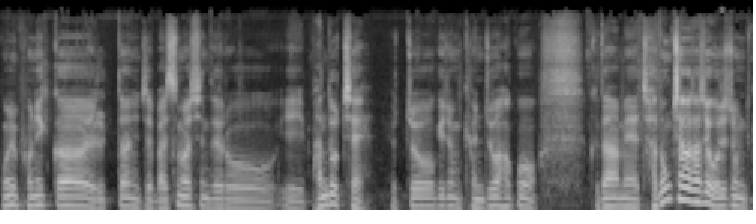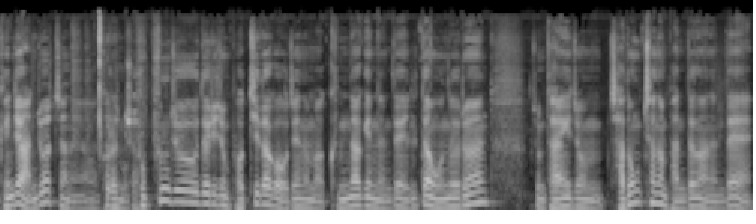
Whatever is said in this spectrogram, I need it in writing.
오늘 보니까 일단 이제 말씀하신 대로 이 반도체 이쪽이 좀 견조하고 그 다음에 자동차가 사실 어제 좀 굉장히 안 좋았잖아요. 뭐 그렇죠. 부품주들이 좀 버티다가 어제는 막 급락했는데 일단 오늘은 좀 다행히 좀 자동차는 반등하는데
